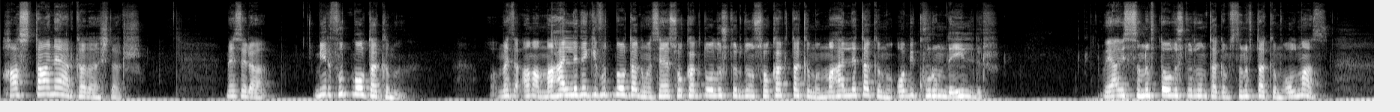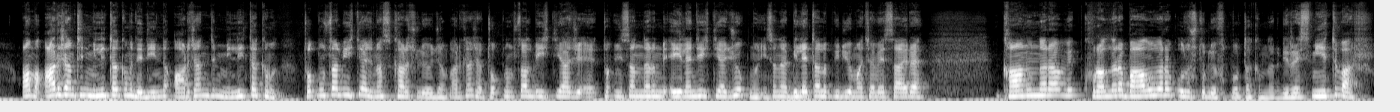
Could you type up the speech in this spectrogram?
Hastane arkadaşlar. Mesela bir futbol takımı. Mesela ama mahalledeki futbol takımı, sen sokakta oluşturduğun sokak takımı, mahalle takımı o bir kurum değildir. Veya bir sınıfta oluşturduğun takım, sınıf takımı olmaz. Ama Arjantin milli takımı dediğinde Arjantin milli takımı toplumsal bir ihtiyacı nasıl karşılıyor hocam? Arkadaşlar toplumsal bir ihtiyacı, e, insanların bir eğlence ihtiyacı yok mu? İnsanlar bilet alıp gidiyor maça vesaire. Kanunlara ve kurallara bağlı olarak oluşturuluyor futbol takımları. Bir resmiyeti var.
